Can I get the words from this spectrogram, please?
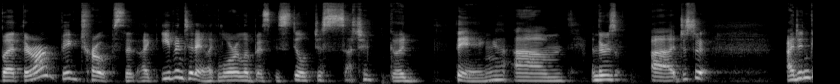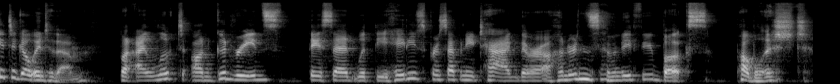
but there are big tropes that like even today, like Lore Olympus is still just such a good thing. Um, and there's uh, just a, I didn't get to go into them, but I looked on Goodreads. They said with the Hades Persephone tag, there are 173 books published.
